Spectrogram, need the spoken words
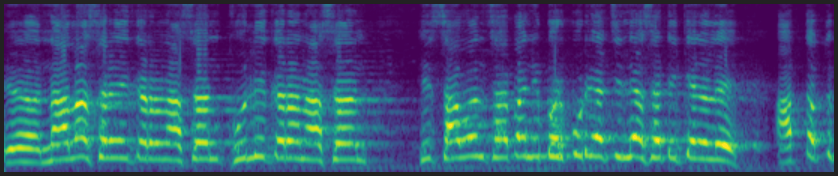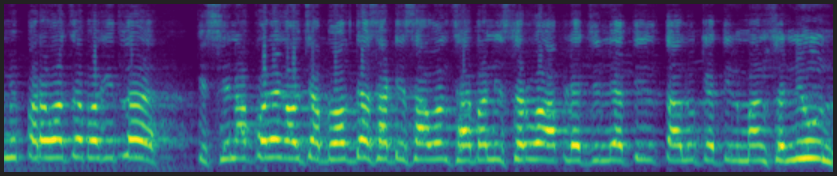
अ, नाला सरळीकरण आसन हे असन ही सावंत साहेबांनी भरपूर या जिल्ह्यासाठी केलेले. आता तुम्ही परवाचं बघितलं की सिना कोळेगावच्या बोगद्यासाठी सावंत साहेबांनी सर्व आपल्या जिल्ह्यातील तालुक्यातील माणसं नेऊन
